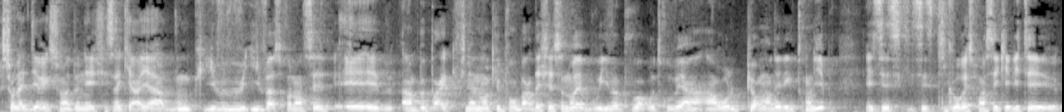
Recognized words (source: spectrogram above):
sur la direction à donner chez sa carrière. Donc il, il va se relancer. Et un peu pareil finalement que pour Bardet chez Sunweb, où il va pouvoir retrouver un, un rôle purement d'électron libre et c'est ce, ce qui correspond à ses qualités.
